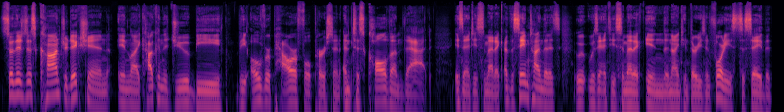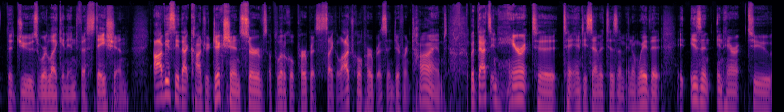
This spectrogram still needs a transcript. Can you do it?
So there's this contradiction in like how can the Jew be the overpowerful person and to call them that is anti-Semitic. At the same time that it's it was anti-Semitic in the 1930s and 40s to say that the Jews were like an infestation. Obviously, that contradiction serves a political purpose, a psychological purpose in different times, but that's inherent to to anti-Semitism in a way that it isn't inherent to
